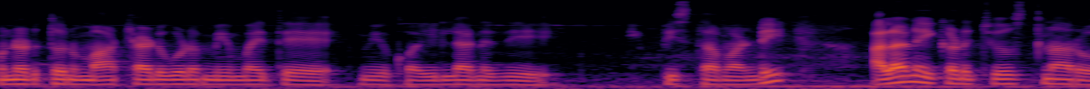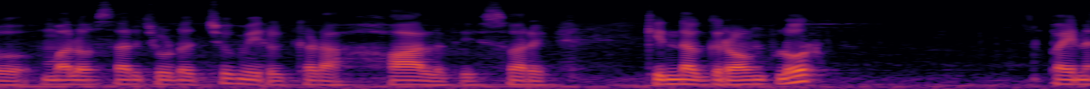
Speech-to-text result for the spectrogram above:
ఓనర్తో మాట్లాడి కూడా మేమైతే మీ యొక్క ఇల్లు అనేది ఇప్పిస్తామండి. అలానే ఇక్కడ చూస్తున్నారు మరోసారి చూడొచ్చు. మీరు ఇక్కడ హాల్ అది సారీ కింద గ్రౌండ్ ఫ్లోర్ పైన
